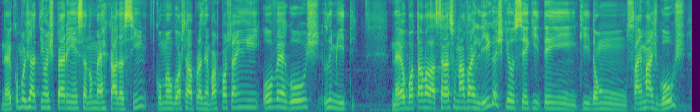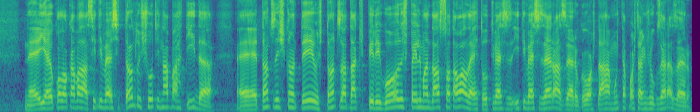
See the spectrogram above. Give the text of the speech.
Né? Como eu já tinha uma experiência no mercado assim, como eu gostava, por exemplo, apostar em over goals limite. Né? Eu botava lá, selecionava as ligas que eu sei que tem que dão saem mais gols Né? E aí eu colocava lá, se tivesse tantos chutes na partida, é, tantos escanteios, tantos ataques perigosos, para ele mandar soltar o alerta. Ou tivesse, e tivesse 0 a 0 que eu gostava muito de apostar em jogo 0 a 0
